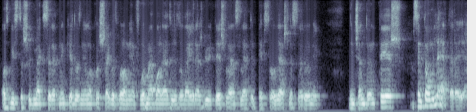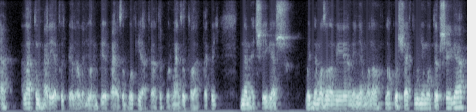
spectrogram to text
az biztos, hogy meg szeretnénk kérdezni a lakosságot valamilyen formában, lehet, hogy az aláírásgyűjtés lesz, lehet, hogy népszavazás lesz, erről még nincsen döntés. Szerintem hogy lehet ereje. Láttunk már ilyet, hogy például egy olimpiai pályázatból kiátrált a kormányzat, látták, hogy nem egységes, vagy nem azon a véleményen van a lakosság túlnyomó többsége.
